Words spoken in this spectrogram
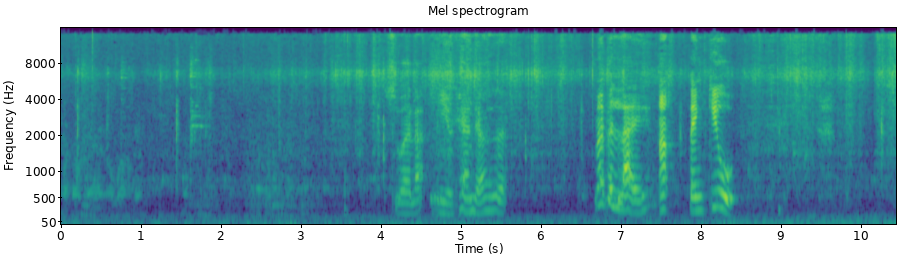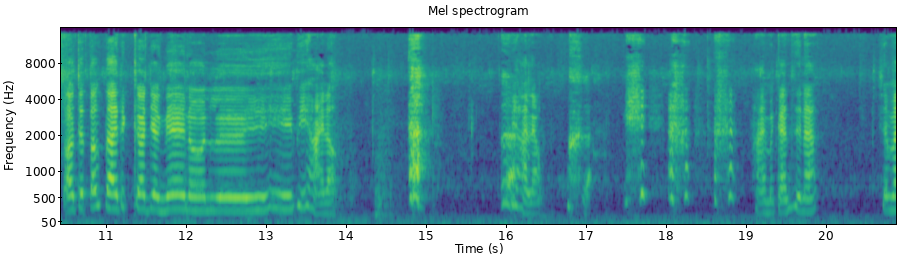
ถ้าต่อแม่เอาวางไว้สวยละ มีอยู่แค่เดียวเลยไม่เป็นไร อะ thank you เราจะต้องตายด้วยกันอย่างแน่นอนเลย พี่หายแล้ว พี่หายแล้ว หายเหมือนกันสินะ ใช่ไหม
